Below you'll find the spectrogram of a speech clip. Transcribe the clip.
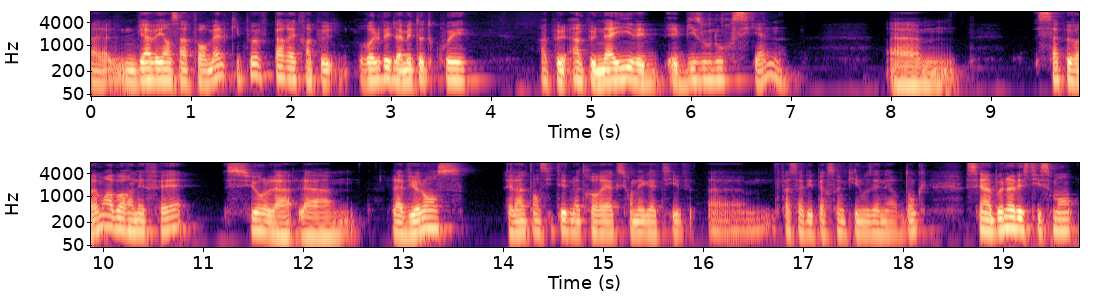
euh, une bienveillance informelle qui peuvent paraître un peu relever de la méthode Coué, un peu, naïve et, bisounoursienne, euh, ça peut vraiment avoir un effet sur la violence et l'intensité de notre réaction négative euh, face à des personnes qui nous énervent. Donc, c'est un bon investissement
